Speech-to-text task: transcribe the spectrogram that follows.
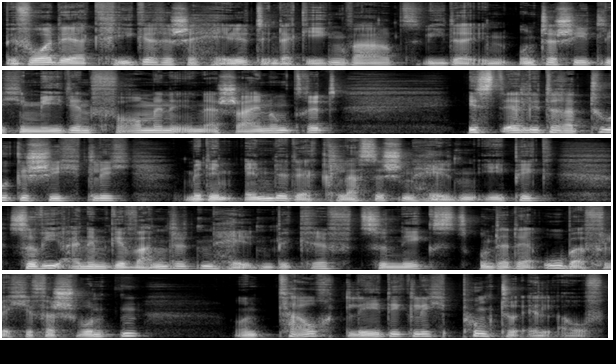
Bevor der kriegerische Held in der Gegenwart wieder in unterschiedlichen Medienformen in Erscheinung tritt, ist er literaturgeschichtlich mit dem Ende der klassischen Heldenepik sowie einem gewandelten Heldenbegriff zunächst unter der Oberfläche verschwunden und taucht lediglich punktuell auf,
